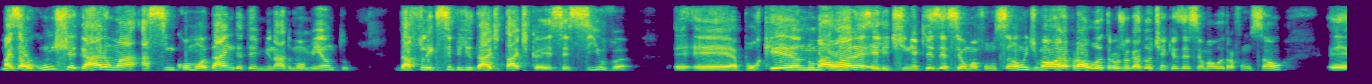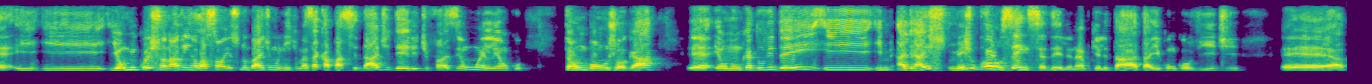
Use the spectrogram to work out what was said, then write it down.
mas alguns chegaram a, a se incomodar em determinado momento da flexibilidade tática excessiva, é, é, porque numa hora ele tinha que exercer uma função e de uma hora para outra o jogador tinha que exercer uma outra função. É, e, e, e, eu me questionava em relação a isso no Bayern de Munique, mas a capacidade dele de fazer um elenco tão bom jogar, é, eu nunca duvidei. E, e, aliás, mesmo com a ausência dele, né? Porque ele tá, tá aí com Covid, é,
